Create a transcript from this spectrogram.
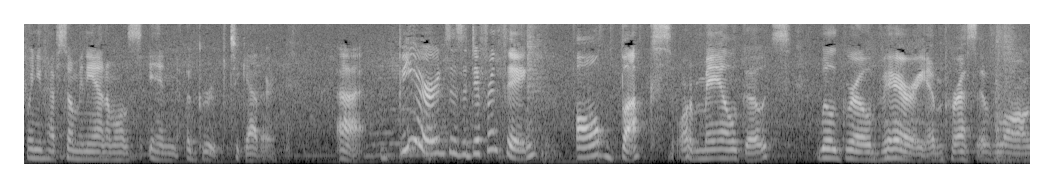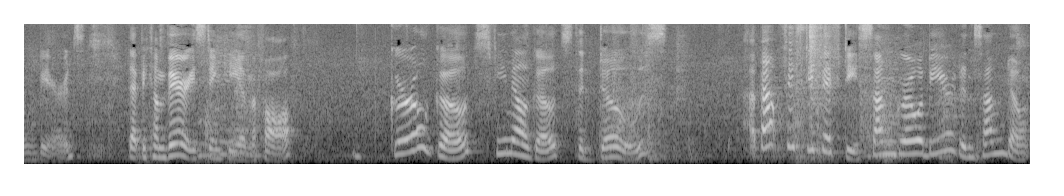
when you have so many animals in a group together. Uh, beards is a different thing. All bucks or male goats will grow very impressive long beards that become very stinky in the fall girl goats, female goats, the does, About 50 50. Some grow a beard and some don't.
